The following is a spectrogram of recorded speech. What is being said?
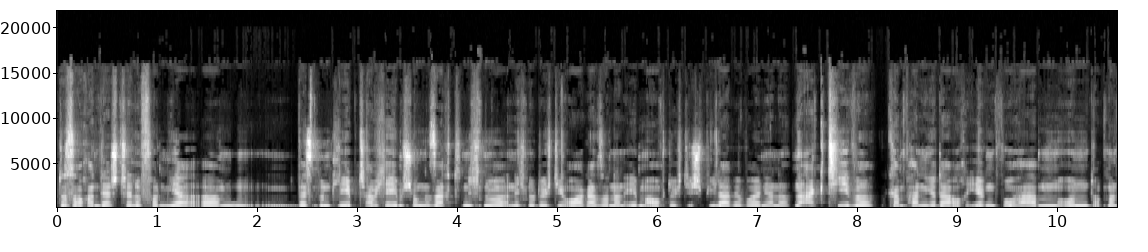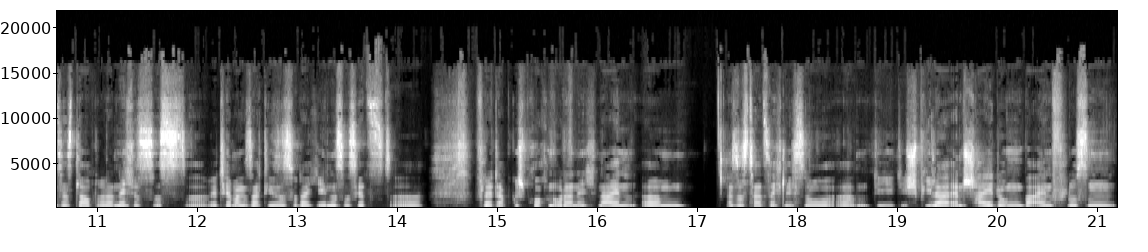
das ist auch an der Stelle von mir. Ähm, Westmund lebt, habe ich ja eben schon gesagt, nicht nur, nicht nur durch die Orga, sondern eben auch durch die Spieler. Wir wollen ja eine, eine aktive Kampagne da auch irgendwo haben und ob man es jetzt glaubt oder nicht, es, es äh, wird ja mal gesagt, dieses oder jenes ist jetzt äh, vielleicht abgesprochen oder nicht. Nein, ähm, es ist tatsächlich so, ähm, die, die Spielerentscheidungen beeinflussen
